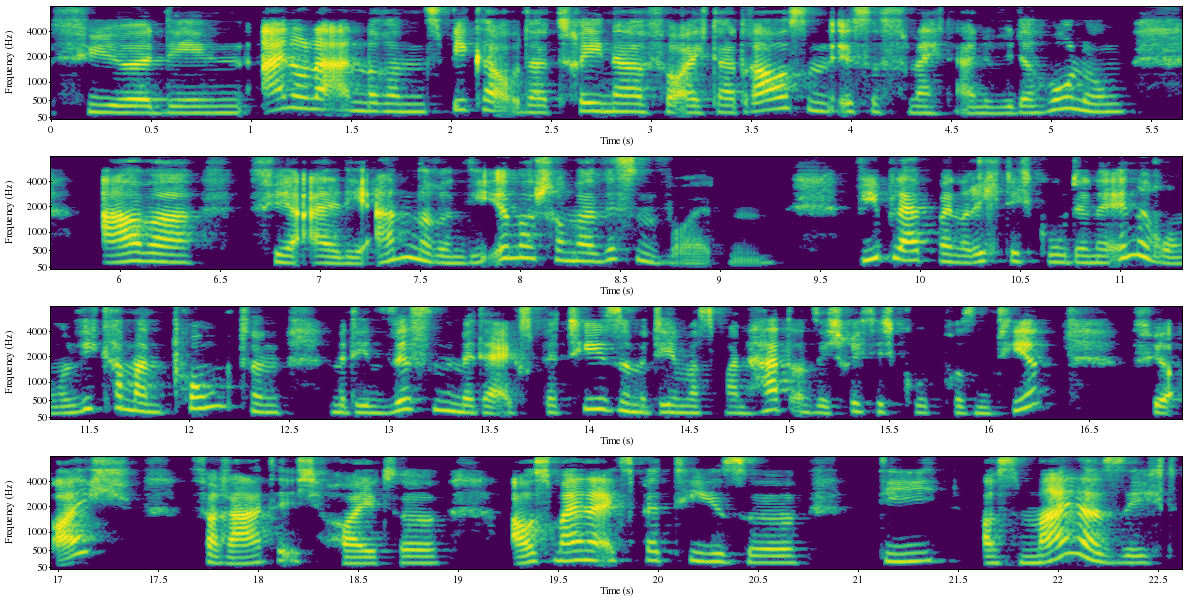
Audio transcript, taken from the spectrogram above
für den ein oder anderen Speaker oder Trainer für euch da draußen ist es vielleicht eine Wiederholung, aber für all die anderen, die immer schon mal wissen wollten, wie bleibt man richtig gut in Erinnerung? Und wie kann man punkten mit dem Wissen, mit der Expertise, mit dem, was man hat und sich richtig gut präsentieren, für euch verrate ich heute aus meiner Expertise die aus meiner Sicht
